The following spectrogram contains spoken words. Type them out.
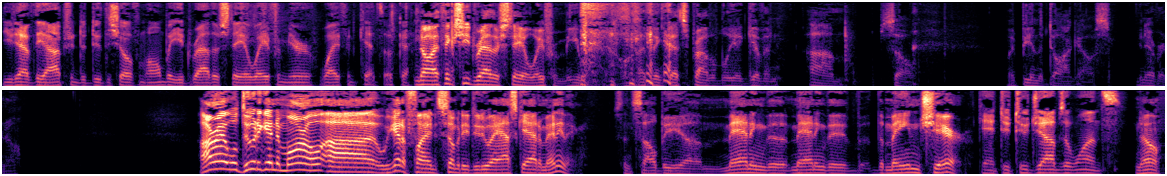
You'd have the option to do the show from home, but you'd rather stay away from your wife and kids. Okay. No, I think she'd rather stay away from me right now. I think that's probably a given. Um, so might be in the doghouse. You never know. All right, we'll do it again tomorrow. Uh, we got to find somebody to do Ask Adam Anything, since I'll be uh, manning the manning the the main chair. Can't do two jobs at once. No,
